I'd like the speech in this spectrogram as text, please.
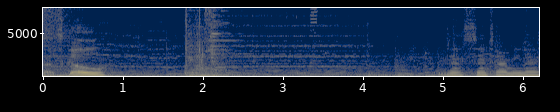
Let's go. Then Centaur Mina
